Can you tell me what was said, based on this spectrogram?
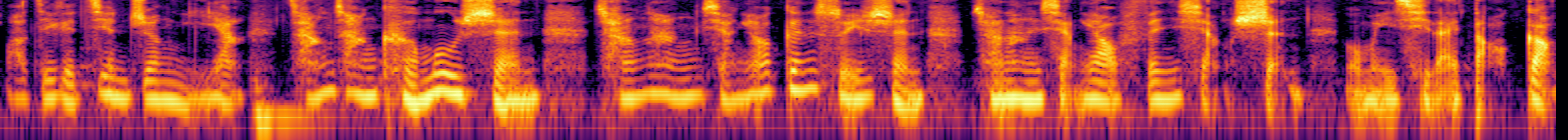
啊，这个见证一样，常常渴慕神，常常想要跟随神，常常想要分享神。我们一起来祷告：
